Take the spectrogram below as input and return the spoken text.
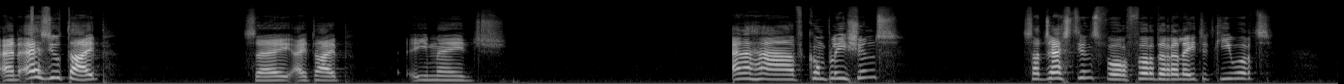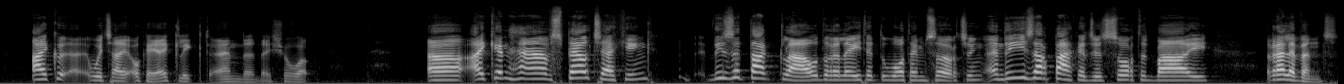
And as you type, say I type image, and I have completions suggestions for further related keywords. I could, which I okay, I clicked and uh, they show up. Uh, I can have spell checking. This is a tag cloud related to what I'm searching, and these are packages sorted by relevance.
